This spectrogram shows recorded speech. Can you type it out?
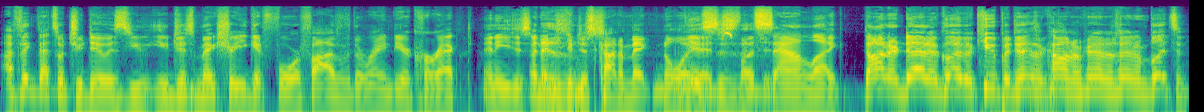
I think that's what you do is you you just make sure you get four or five of the reindeer correct. And he just and then you can just kind of make noises just that sound like Donner, Donner, Clever, Cupid, Dancer, and Blitzen.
